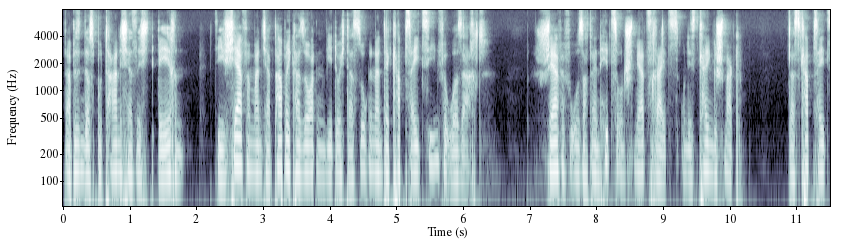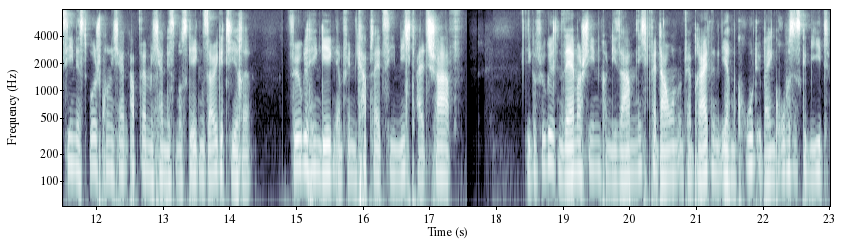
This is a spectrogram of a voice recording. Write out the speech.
Dabei sind aus botanischer Sicht Beeren. Die Schärfe mancher Paprikasorten wird durch das sogenannte Capsaicin verursacht. Schärfe verursacht einen Hitze- und Schmerzreiz und ist kein Geschmack. Das Capsaicin ist ursprünglich ein Abwehrmechanismus gegen Säugetiere. Vögel hingegen empfinden Capsaicin nicht als scharf. Die geflügelten Sämaschinen können die Samen nicht verdauen und verbreiten mit ihrem Kot über ein großes Gebiet.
